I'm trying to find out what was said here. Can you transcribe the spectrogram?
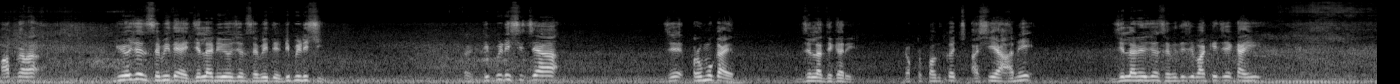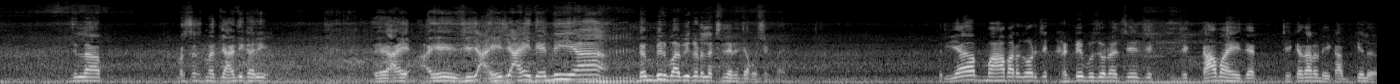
माफ करा नियोजन समिती आहे जिल्हा नियोजन समिती डी पी डी सी तर डी पी डी सीच्या जे प्रमुख आहेत जिल्हाधिकारी डॉक्टर पंकज आशिया आणि जिल्हा नियोजन समितीचे बाकीचे काही जिल्हा प्रशासनातले अधिकारी हे आहे जे हे जे आहेत त्यांनी या गंभीर बाबीकडे लक्ष देण्याची आवश्यकता आहे. तर या महामार्गावरचे खड्डे बुजवण्याचे जे जे काम आहे त्या ठेकेदाराने काम केलं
